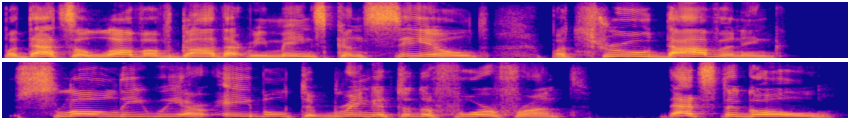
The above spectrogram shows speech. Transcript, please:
but that's a love of God that remains concealed. But through davening, slowly we are able to bring it to the forefront. That's the goal.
